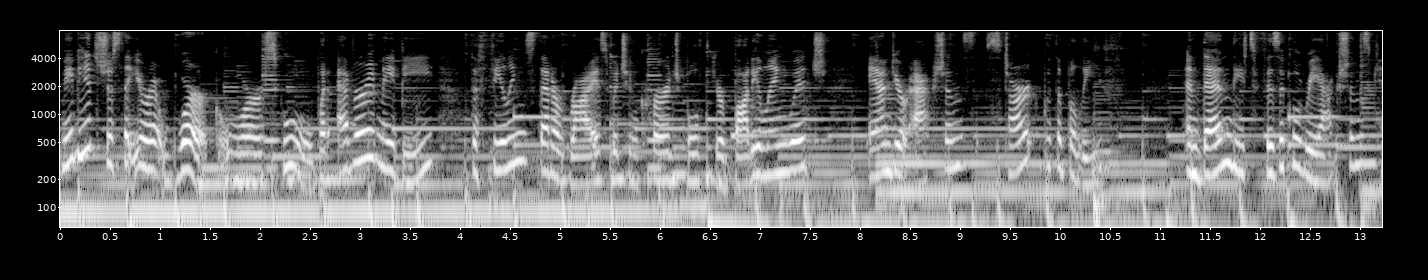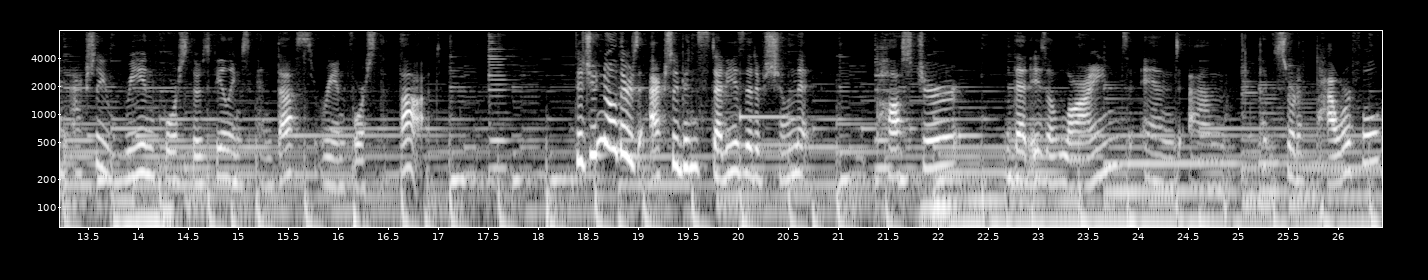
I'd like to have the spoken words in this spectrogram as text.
Maybe it's just that you're at work or school, whatever it may be, the feelings that arise, which encourage both your body language and your actions, start with a belief. And then these physical reactions can actually reinforce those feelings and thus reinforce the thought. Did you know there's actually been studies that have shown that posture that is aligned and um, sort of powerful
